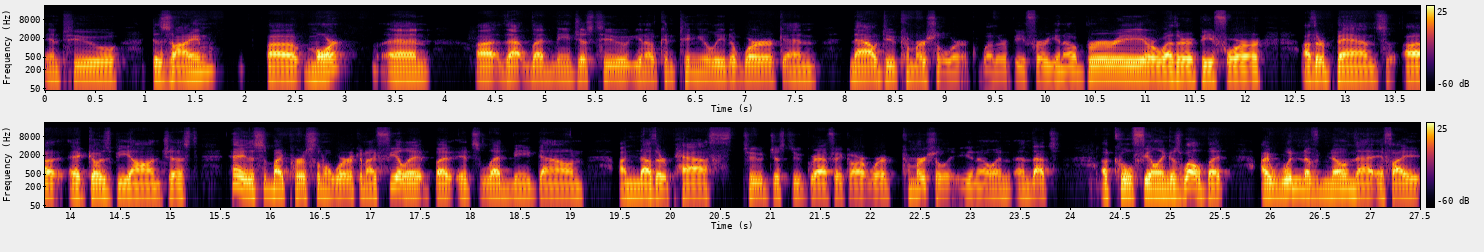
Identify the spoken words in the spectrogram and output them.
into design uh, more, and uh, that led me just to you know continually to work and now do commercial work, whether it be for you know a brewery or whether it be for other bands. Uh, it goes beyond just hey, this is my personal work and I feel it, but it's led me down another path to just do graphic artwork commercially, you know, and and that's a cool feeling as well. But I wouldn't have known that if I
